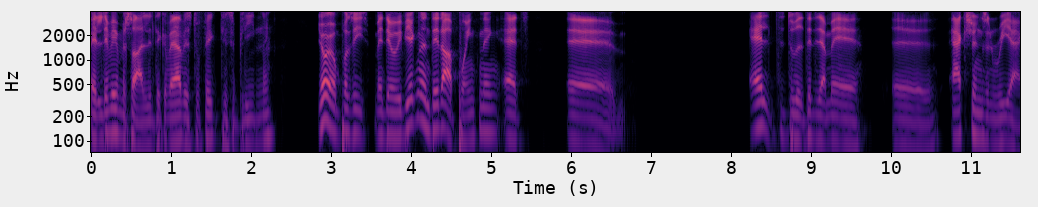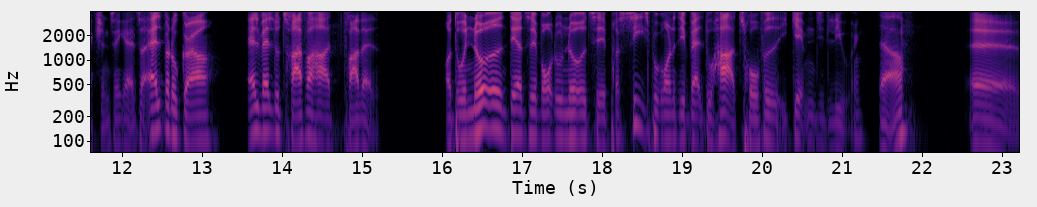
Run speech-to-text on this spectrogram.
Eller det ved man så aldrig. Det kan være, hvis du fik disciplinen, ikke? Jo, jo, præcis. Men det er jo i virkeligheden det, der er pointen, ikke? at øh, alt, du ved, det der med øh, actions and reactions, ikke? altså alt, hvad du gør, alt valg, du træffer, har et fravalg. Og du er nået dertil, hvor du er nået til præcis på grund af de valg, du har truffet igennem dit liv. Ikke? Ja. Øh,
